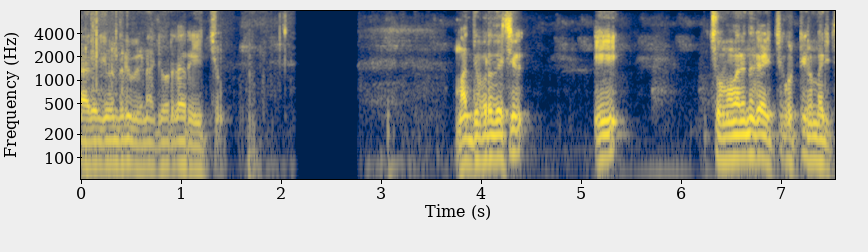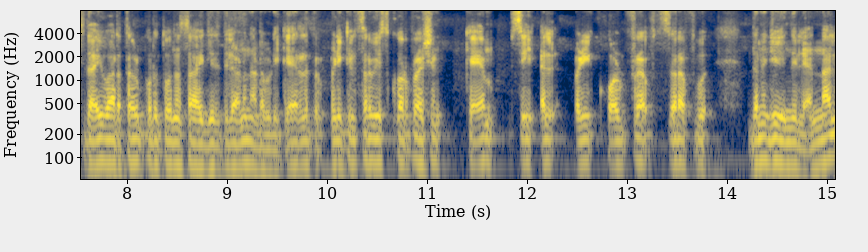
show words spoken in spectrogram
ആരോഗ്യമന്ത്രി വീണ ജോർജ് അറിയിച്ചു. മധ്യപ്രദേശിൽ ഈ ചുമമരുന്ന് കഴിച്ച് കുട്ടികൾ മരിച്ചതായി വാർത്തകൾ പുറത്തു വന്ന സാഹചര്യത്തിലാണ് നടപടി. കേരളത്തിൽ medical service corporation K M S C L cold syrup വിതരണം ചെയ്യുന്നില്ല. എന്നാൽ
